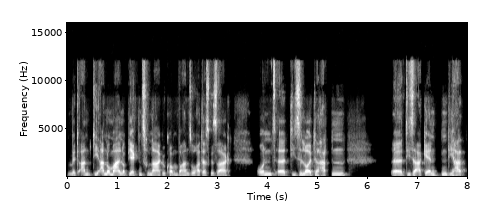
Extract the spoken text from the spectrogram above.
mit an, die anormalen Objekten zu nahe gekommen waren. So hat er es gesagt. Und äh, diese Leute hatten, äh, diese Agenten, die, hat,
